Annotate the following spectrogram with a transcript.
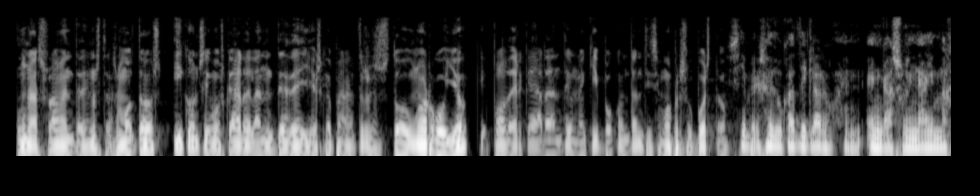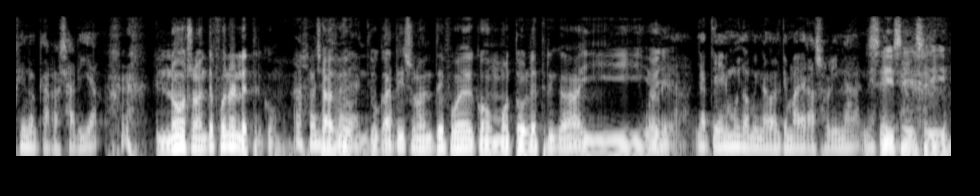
una solamente de nuestras motos y conseguimos quedar delante de ellos, que para nosotros es todo un orgullo poder quedar delante de una equipo con tantísimo presupuesto. Sí, pero ese Ducati, claro, en, gasolina imagino que arrasaría. no, solamente fue en eléctrico. Ah, o sea, Ducati solamente fue con moto eléctrica y, oye... Ya, tienen muy dominado el tema de gasolina. Sí, sí, sí.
